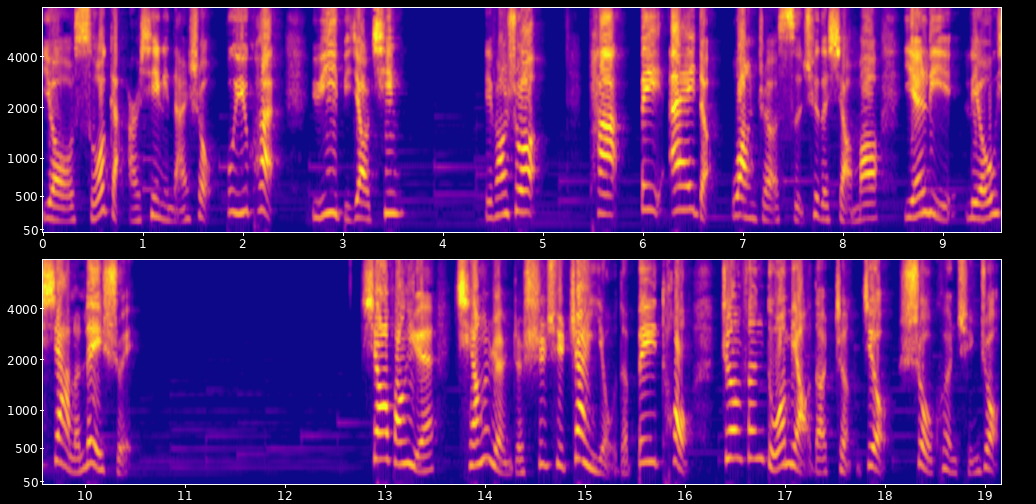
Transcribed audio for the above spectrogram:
有所感而心里难受、不愉快，语义比较轻。比方说，他悲哀地望着死去的小猫，眼里流下了泪水。消防员强忍着失去战友的悲痛，争分夺秒地拯救受困群众。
